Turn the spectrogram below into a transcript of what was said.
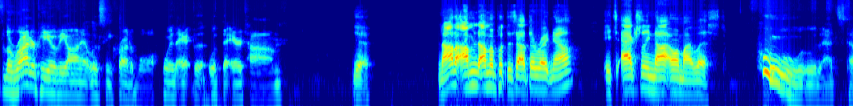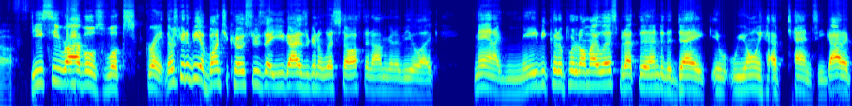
for the rider POV on it looks incredible with with the airtime. Yeah, not. I'm. I'm gonna put this out there right now. It's actually not on my list. Ooh, that's tough. DC Rivals looks great. There's gonna be a bunch of coasters that you guys are gonna list off that I'm gonna be like, man, I maybe could have put it on my list, but at the end of the day, it, we only have ten, so you gotta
